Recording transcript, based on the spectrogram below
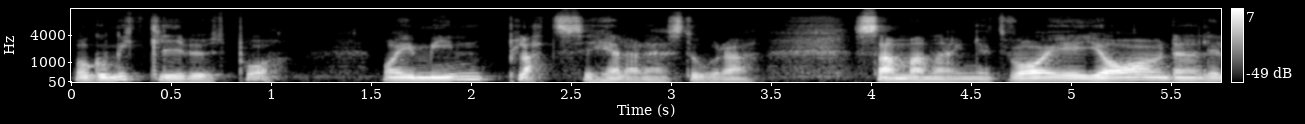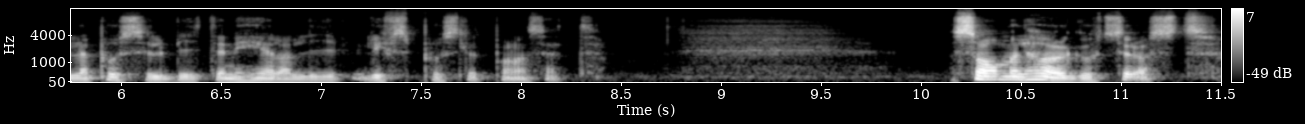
Vad går mitt liv ut på? Vad är min plats i hela det här stora sammanhanget? Vad är jag, den här lilla pusselbiten i hela liv, livspusslet på något sätt? Samuel hör Guds röst,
